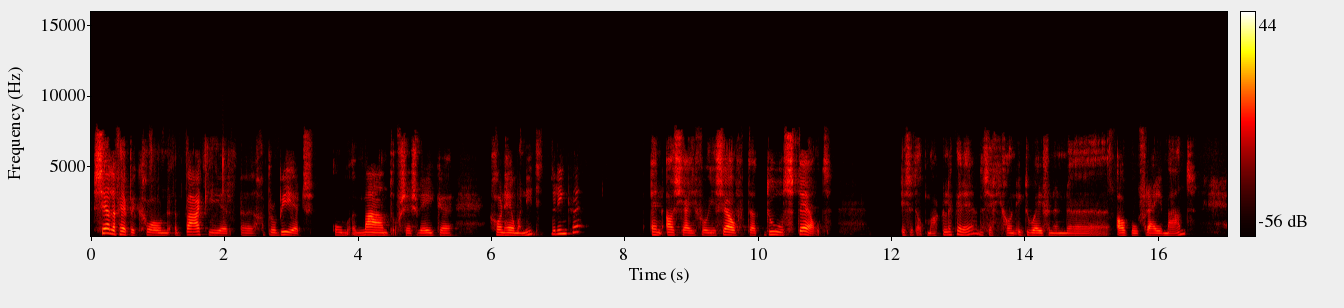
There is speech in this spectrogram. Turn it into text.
Zelf heb ik gewoon een paar keer geprobeerd om een maand of zes weken gewoon helemaal niet te drinken. En als jij voor jezelf dat doel stelt, is het ook makkelijker. Hè? Dan zeg je gewoon, ik doe even een uh, alcoholvrije maand.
